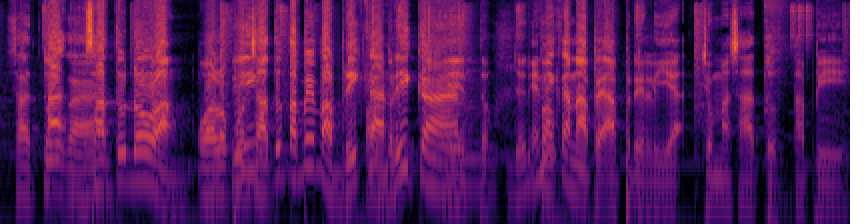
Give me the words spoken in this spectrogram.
Satu kan. satu doang, walaupun Tapi satu tapi pabrikan. pabrikan. Gitu. Jadi Ini pab- kenapa Aprilia cuma satu tapi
